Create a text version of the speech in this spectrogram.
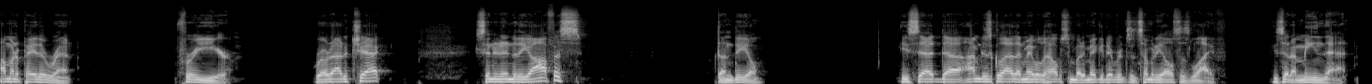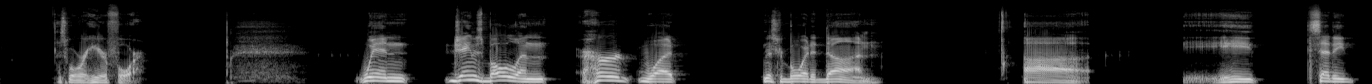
I'm going to pay the rent for a year. Wrote out a check, sent it into the office. Done deal. He said, uh, I'm just glad that I'm able to help somebody make a difference in somebody else's life. He said, I mean that. That's what we're here for. When James Bolin heard what Mr. Boyd had done, uh, he said he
